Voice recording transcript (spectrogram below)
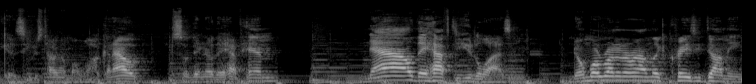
because he was talking about walking out. So they know they have him. Now they have to utilize him. No more running around like a crazy dummy.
